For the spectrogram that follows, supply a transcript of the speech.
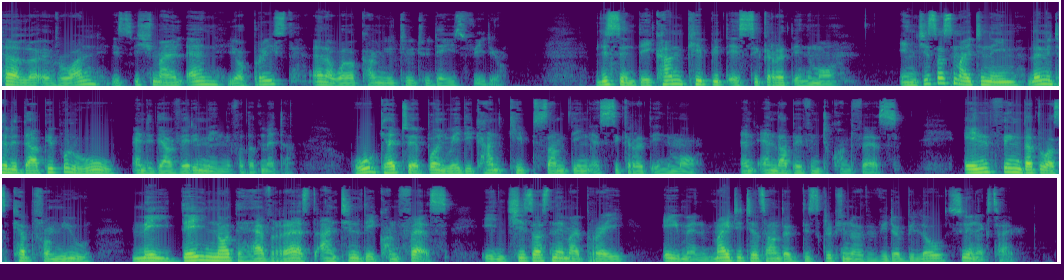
Hello everyone, it's Ishmael N, your priest, and I welcome you to today's video. Listen, they can't keep it a secret anymore. In Jesus' mighty name, let me tell you there are people who, and there are very many for that matter, who get to a point where they can't keep something a secret anymore and end up having to confess. Anything that was kept from you, may they not have rest until they confess. In Jesus' name I pray, Amen. My details are on the description of the video below. See you next time.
